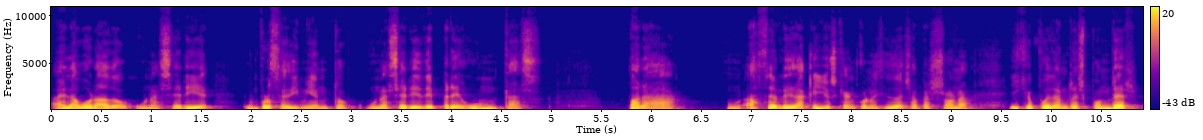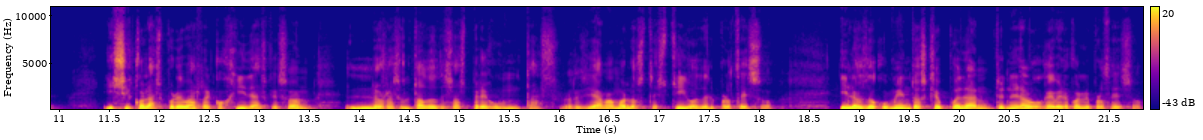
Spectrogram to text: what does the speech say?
ha elaborado una serie, un procedimiento, una serie de preguntas para hacerle a aquellos que han conocido a esa persona y que puedan responder. Y si con las pruebas recogidas, que son los resultados de esas preguntas, lo que llamamos los testigos del proceso, y los documentos que puedan tener algo que ver con el proceso,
